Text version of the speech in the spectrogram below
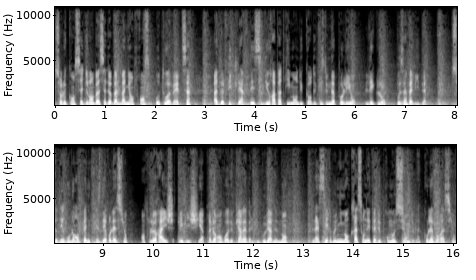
sur le conseil de l'ambassadeur d'Allemagne en France, Otto Abetz, Adolf Hitler décide du rapatriement du corps du fils de Napoléon, l'Aiglon, aux Invalides. Se déroulant en pleine crise des relations entre le Reich et Vichy après le renvoi de Pierre Laval du gouvernement, la cérémonie manquera son effet de promotion de la collaboration.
